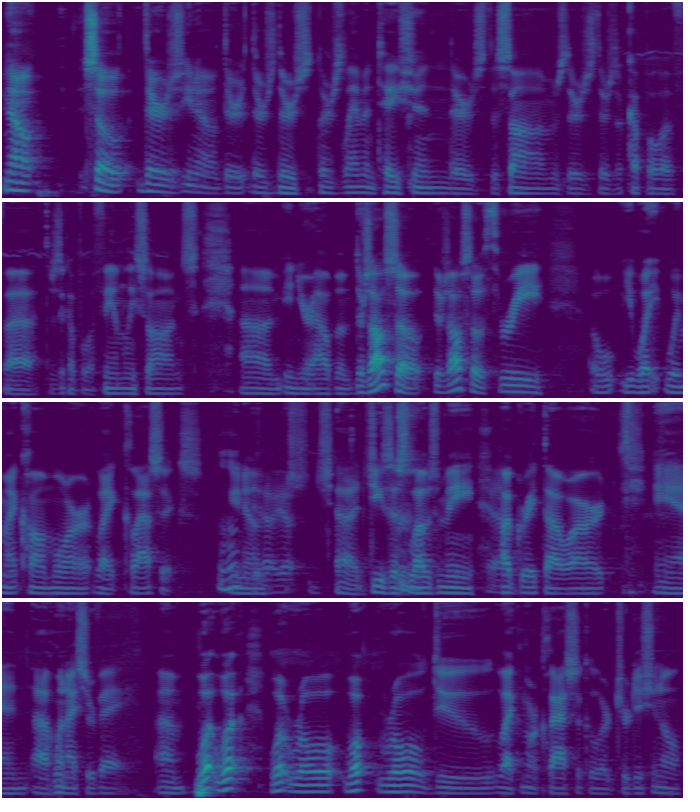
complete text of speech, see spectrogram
Now, so there's you know there there's there's there's lamentation, there's the psalms, there's there's a couple of uh, there's a couple of family songs um, in your album. There's also there's also three uh, what we might call more like classics. You know, Yeah, J- Uh, Jesus loves me, Yeah. how great thou art, and uh, when I survey. Um, what what what role what role do like more classical or traditional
